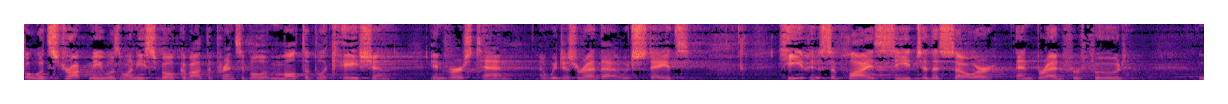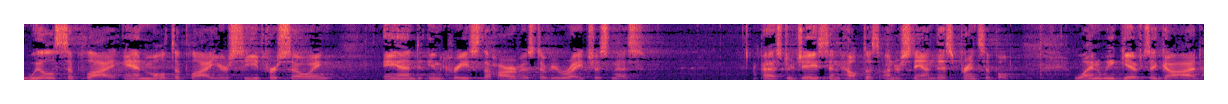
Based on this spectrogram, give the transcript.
But what struck me was when he spoke about the principle of multiplication in verse 10. And we just read that, which states, He who supplies seed to the sower and bread for food will supply and multiply your seed for sowing and increase the harvest of your righteousness. Pastor Jason helped us understand this principle. When we give to God,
